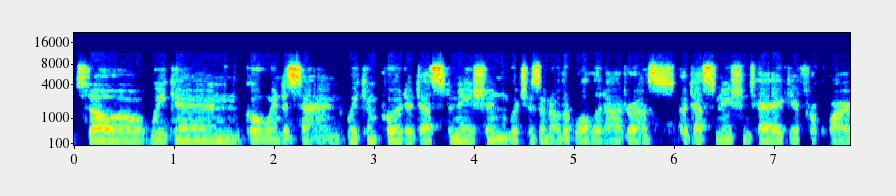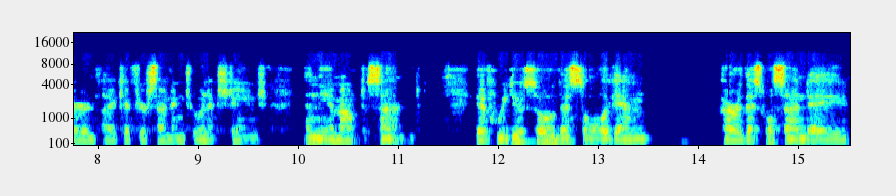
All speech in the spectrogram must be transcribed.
so we can go into send, we can put a destination, which is another wallet address, a destination tag if required, like if you're sending to an exchange, and the amount to send. If we do so, this will again, or this will send a,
